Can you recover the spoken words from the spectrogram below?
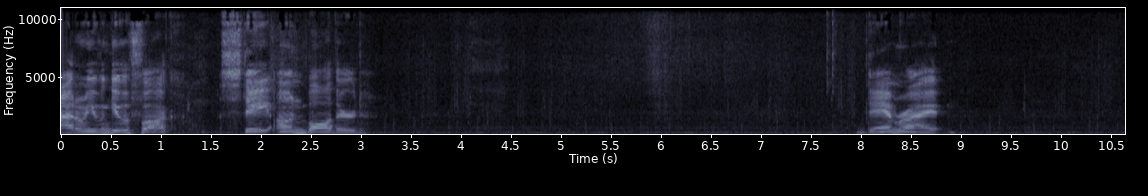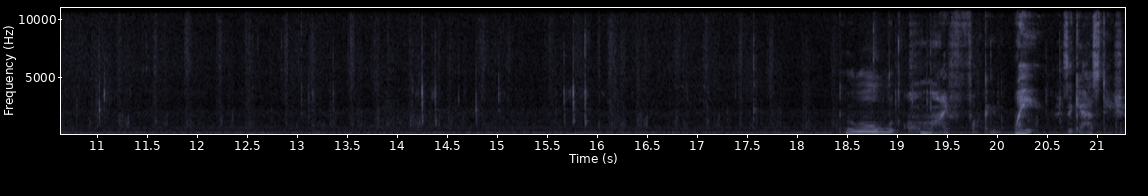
I don't even give a fuck. Stay unbothered. Damn right. Little. Oh my fucking. Wait, there's a gas station.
